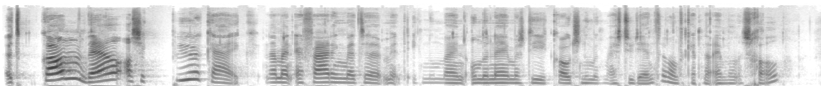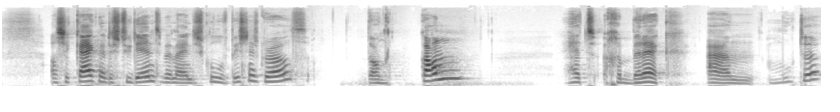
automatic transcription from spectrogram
het kan wel, als ik puur kijk naar mijn ervaring met, de, met, ik noem mijn ondernemers die ik coach, noem ik mijn studenten, want ik heb nou eenmaal een school. Als ik kijk naar de studenten bij mij in de School of Business Growth, dan kan het gebrek aan moeten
